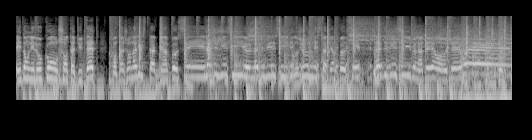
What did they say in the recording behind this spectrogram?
Et dans les locaux, on chante à tue-tête. Quand un journaliste a bien bossé, la DGSI, la DGSI. Quand un journaliste a bien bossé, la DGSI veut l'interroger. Ouais!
